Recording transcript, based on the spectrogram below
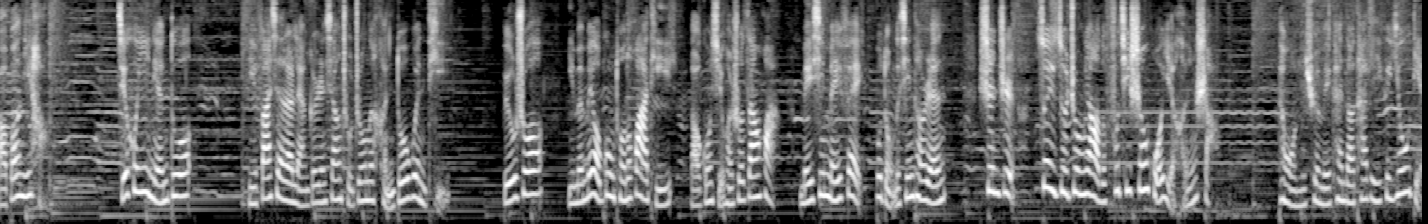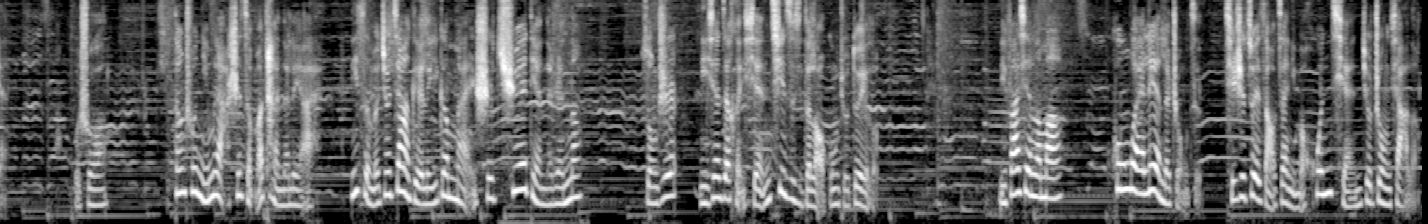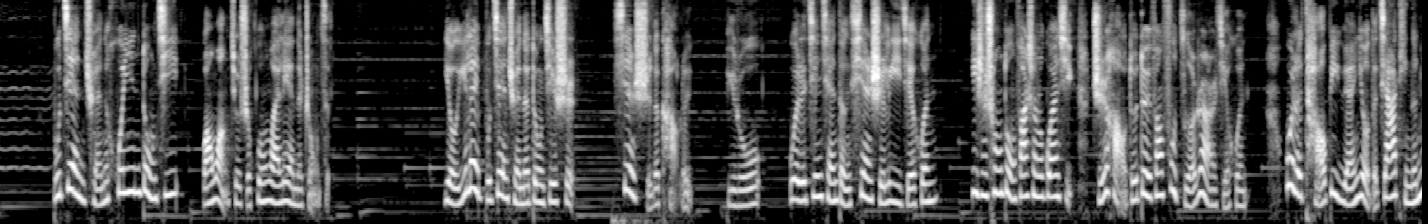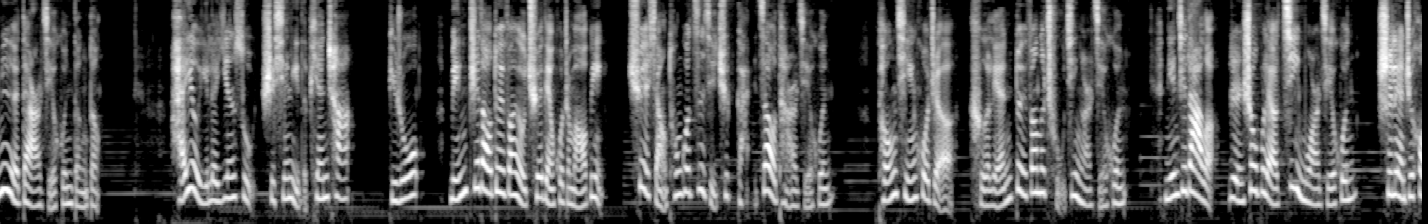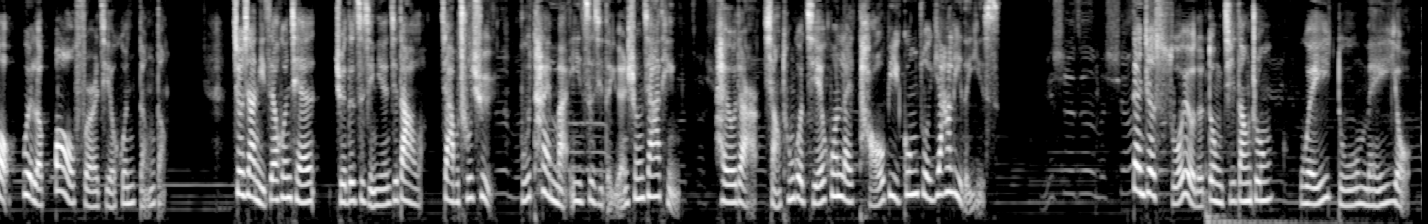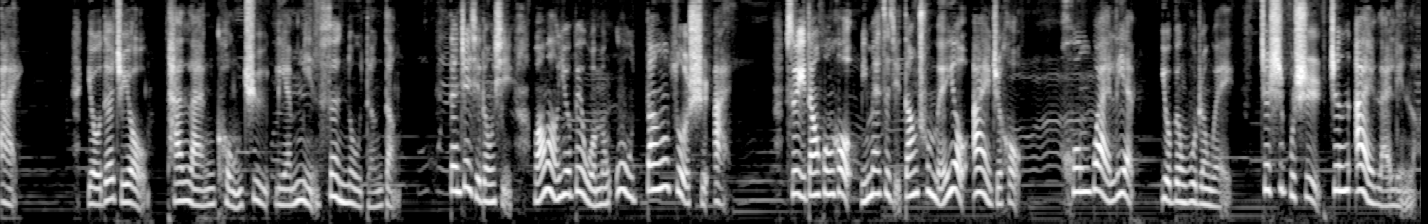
宝宝你好，结婚一年多，你发现了两个人相处中的很多问题，比如说你们没有共同的话题，老公喜欢说脏话，没心没肺，不懂得心疼人，甚至最最重要的夫妻生活也很少。但我们却没看到他的一个优点。我说，当初你们俩是怎么谈的恋爱？你怎么就嫁给了一个满是缺点的人呢？总之，你现在很嫌弃自己的老公就对了。你发现了吗？婚外恋的种子其实最早在你们婚前就种下了。不健全的婚姻动机，往往就是婚外恋的种子。有一类不健全的动机是现实的考虑，比如为了金钱等现实利益结婚，一时冲动发生了关系，只好对对方负责任而结婚；为了逃避原有的家庭的虐待而结婚等等。还有一类因素是心理的偏差，比如。明知道对方有缺点或者毛病，却想通过自己去改造他而结婚；同情或者可怜对方的处境而结婚；年纪大了忍受不了寂寞而结婚；失恋之后为了报复而结婚等等。就像你在婚前觉得自己年纪大了嫁不出去，不太满意自己的原生家庭，还有点想通过结婚来逃避工作压力的意思。但这所有的动机当中，唯独没有爱，有的只有贪婪、恐惧、怜悯、愤怒等等，但这些东西往往又被我们误当作是爱，所以当婚后明白自己当初没有爱之后，婚外恋又被误认为这是不是真爱来临了？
